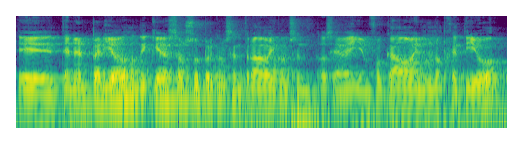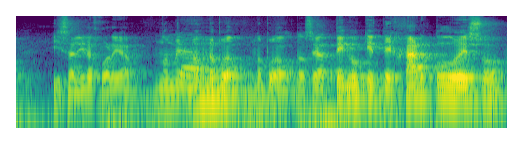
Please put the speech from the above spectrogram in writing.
eh, tener periodos donde quiero estar súper concentrado y, concent- o sea, y enfocado en un objetivo y salir a jugar. No, me, no, no Claro. puedo, no puedo. O sea, tengo que dejar todo eso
